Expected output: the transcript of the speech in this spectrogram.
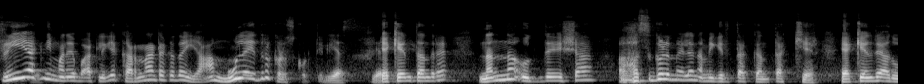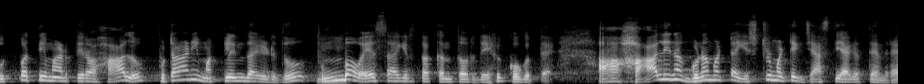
ಫ್ರೀಯಾಗಿ ನಿಮ್ಮ ಮನೆ ಬಾಗಿಲಿಗೆ ಕರ್ನಾಟಕದ ಯಾವ ಮೂಲೆ ಇದ್ರೂ ಕಳಿಸ್ಕೊಡ್ತೀನಿ yes. ಯಾಕೆಂತಂದ್ರೆ ನನ್ನ ಉದ್ದೇಶ ಹಸುಗಳ ಮೇಲೆ ನಮಗಿರ್ತಕ್ಕಂಥ ಕೇರ್ ಯಾಕೆಂದ್ರೆ ಅದು ಉತ್ಪತ್ತಿ ಮಾಡ್ತಿರೋ ಹಾಲು ಪುಟಾಣಿ ಮಕ್ಕಳಿಂದ ಹಿಡಿದು ತುಂಬಾ ವಯಸ್ಸಾಗಿರ್ತಕ್ಕಂಥವ್ರ ದೇಹಕ್ಕೆ ಹೋಗುತ್ತೆ. ಆ ಹಾಲಿನ ಗುಣಮಟ್ಟ ಎಷ್ಟು ಮಟ್ಟಿಗೆ ಜಾಸ್ತಿ ಆಗುತ್ತೆ ಅಂದ್ರೆ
